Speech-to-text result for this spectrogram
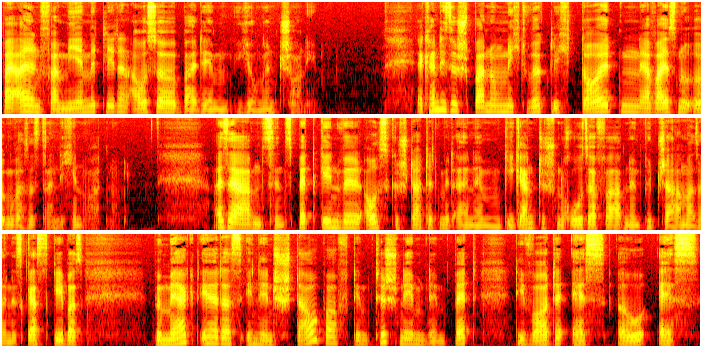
bei allen Familienmitgliedern, außer bei dem jungen Johnny. Er kann diese Spannung nicht wirklich deuten, er weiß nur, irgendwas ist da nicht in Ordnung. Als er abends ins Bett gehen will, ausgestattet mit einem gigantischen rosafarbenen Pyjama seines Gastgebers, bemerkt er, dass in den Staub auf dem Tisch neben dem Bett die Worte SOS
